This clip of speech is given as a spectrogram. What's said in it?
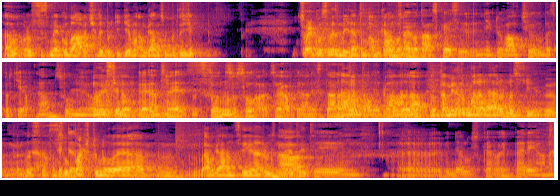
a prostě jsme jako válčili proti těm Afgáncům, protože co jako si vezmeš na tom No, ona Afgáncu? je otázka, jestli někdo válčil vůbec proti Afgáncům, jo? No, jistě, no. A co je, co, co, jsou, co je Afghánistán a co Talibán no, a no, tam je hromada národností, jako, jo. tam, tam Asi jsou do- paštunové a uh, Afgánci a různé a ty, ty uh, Vindeluského impéria, ne?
